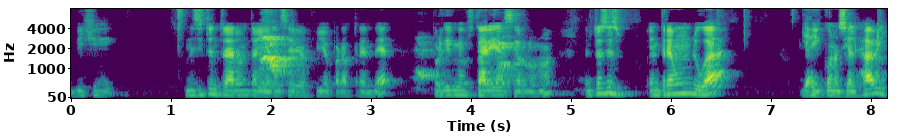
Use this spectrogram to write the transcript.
dije, necesito entrar a un taller de serigrafía para aprender, porque me gustaría hacerlo, ¿no? Entonces, entré a un lugar y ahí conocí al Javi.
